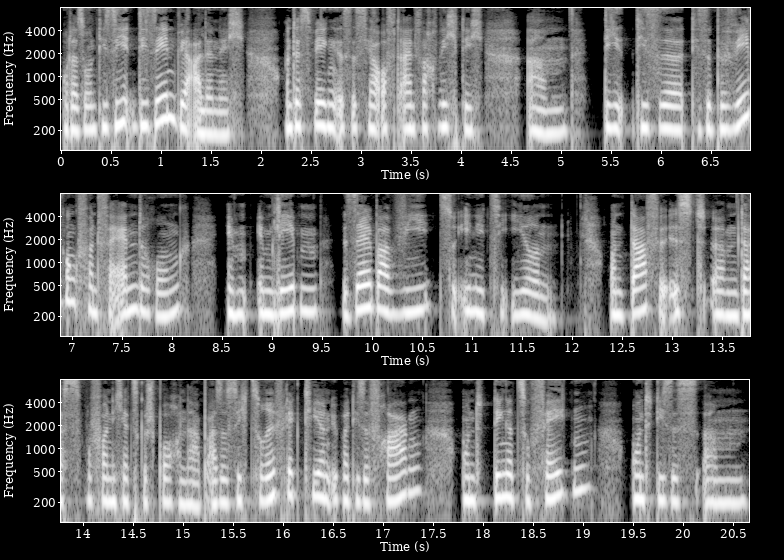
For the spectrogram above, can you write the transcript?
oder so. Und die, die sehen wir alle nicht. Und deswegen ist es ja oft einfach wichtig, ähm, die, diese, diese Bewegung von Veränderung im, im Leben selber wie zu initiieren. Und dafür ist ähm, das, wovon ich jetzt gesprochen habe, also sich zu reflektieren über diese Fragen und Dinge zu faken und dieses ähm,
